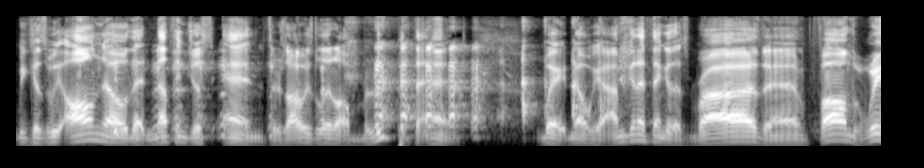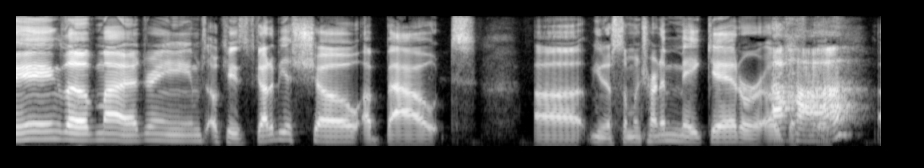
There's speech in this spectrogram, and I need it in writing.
Because we all know that nothing just ends. There's always a little bloop at the end. Wait, no, yeah, I'm gonna think of this. Rise and fall on the wings of my dreams. Okay, it's got to be a show about, uh, you know, someone trying to make it or like Uh a- huh.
